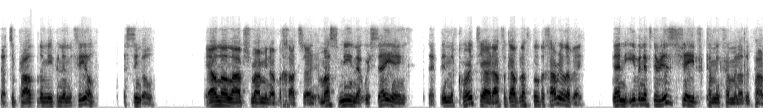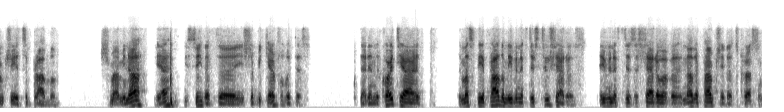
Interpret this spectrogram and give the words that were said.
That's a problem even in the field. A single it must mean that we're saying that in the courtyard, then even if there is shade coming from another palm tree, it's a problem. Shmamina, yeah, you see that uh, you should be careful with this. That in the courtyard, there must be a problem, even if there's two shadows, even if there's a shadow of another palm tree that's crossing.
